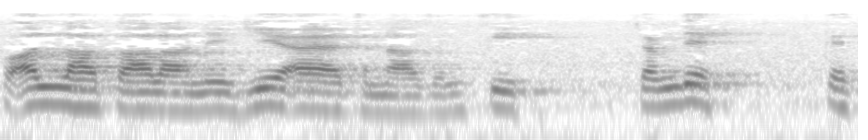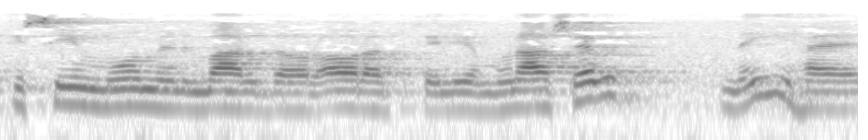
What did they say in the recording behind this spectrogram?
تو اللہ تعالیٰ نے یہ آیت نازل کی۔ سمجھے کہ کسی مومن مرد اور عورت کے لیے مناسب نہیں ہے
